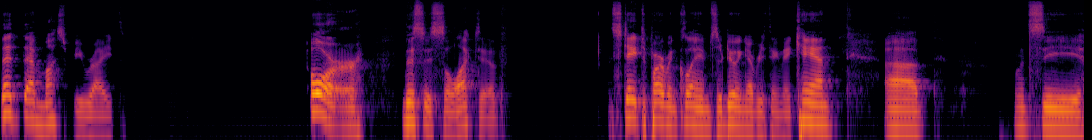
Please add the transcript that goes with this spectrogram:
That that must be right. Or this is selective. State Department claims they're doing everything they can. Uh, let's see.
